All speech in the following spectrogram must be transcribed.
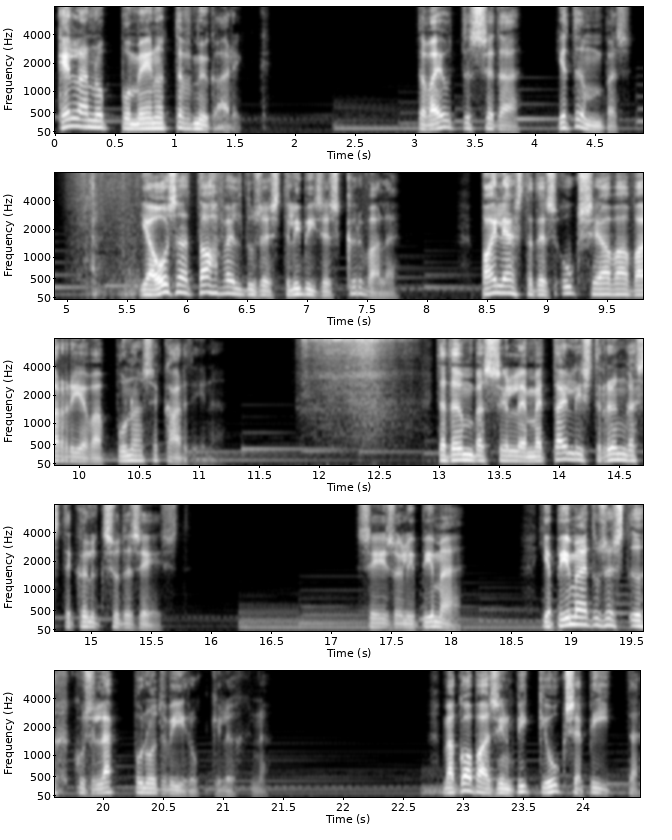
kellanuppu meenutav mügarik. ta vajutas seda ja tõmbas ja osa tahveldusest libises kõrvale, paljastades ukseava varjava punase kardina ta tõmbas selle metallist rõngaste kõlksude seest. sees oli pime ja pimedusest õhkus läppunud viirukilõhna. ma kobasin pikki uksepiite,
